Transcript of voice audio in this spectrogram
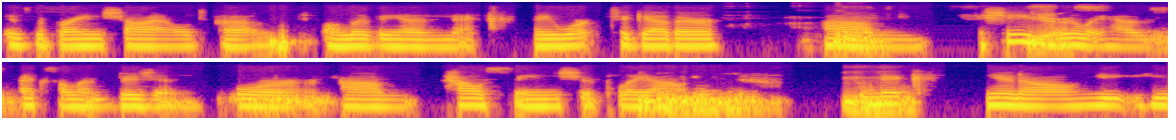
is the brainchild of Olivia and Nick. They work together. Um, she yes. really has excellent vision for um, how scenes should play out. Mm-hmm. Nick you know, he he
